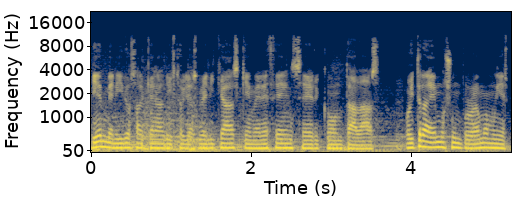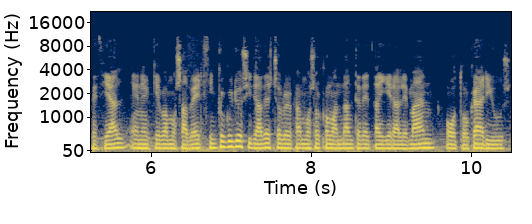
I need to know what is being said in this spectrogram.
Bienvenidos al canal de historias bélicas que merecen ser contadas. Hoy traemos un programa muy especial en el que vamos a ver 5 curiosidades sobre el famoso comandante de Tiger alemán, Otto Carius.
